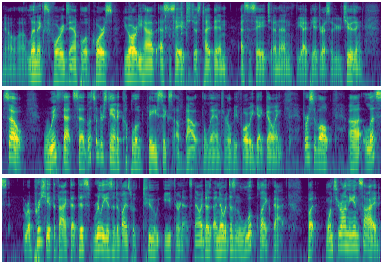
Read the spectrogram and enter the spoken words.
you know, uh, Linux, for example, of course, you already have SSH. Just type in SSH and then the IP address of your choosing. So with that said, let's understand a couple of basics about the LAN Turtle before we get going. First of all, uh, let's appreciate the fact that this really is a device with two Ethernets. Now, does, I know it doesn't look like that, but once you're on the inside,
